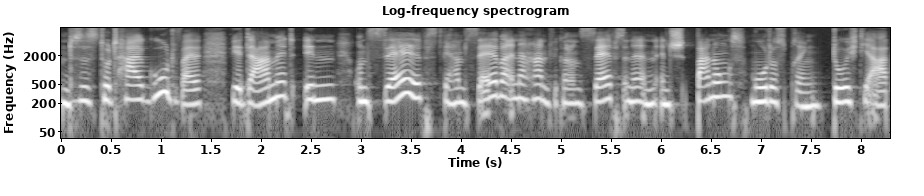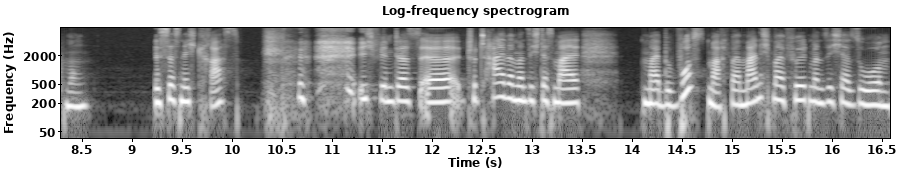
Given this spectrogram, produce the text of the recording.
Und das ist total gut, weil wir damit in uns selbst, wir haben es selber in der Hand, wir können uns selbst in einen Entspannungsmodus bringen durch die Atmung. Ist das nicht krass? ich finde das äh, total, wenn man sich das mal, mal bewusst macht, weil manchmal fühlt man sich ja so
